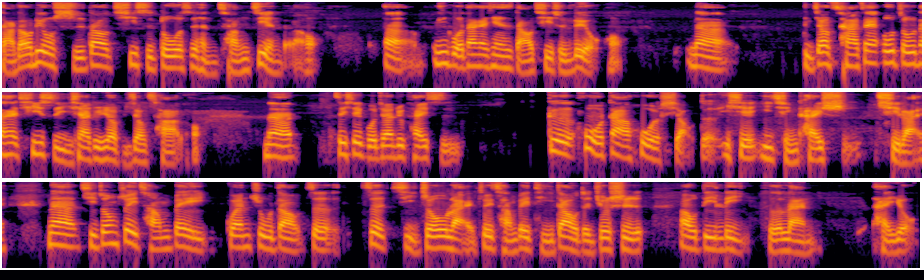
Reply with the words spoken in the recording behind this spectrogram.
打到六十到七十多是很常见的，然后。呃，英国大概现在是达到七十六哦，那比较差，在欧洲大概七十以下就要比较差了哦。那这些国家就开始各或大或小的一些疫情开始起来，那其中最常被关注到这这几周来最常被提到的就是奥地利、荷兰还有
